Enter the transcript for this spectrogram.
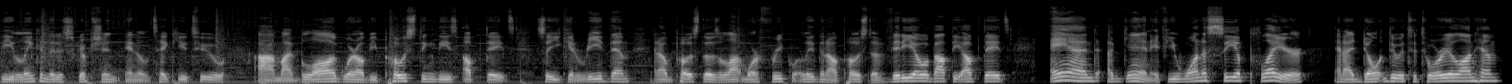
the link in the description and it'll take you to uh, my blog where I'll be posting these updates so you can read them, and I'll post those a lot more frequently than I'll post a video about the updates. And again, if you want to see a player and I don't do a tutorial on him,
